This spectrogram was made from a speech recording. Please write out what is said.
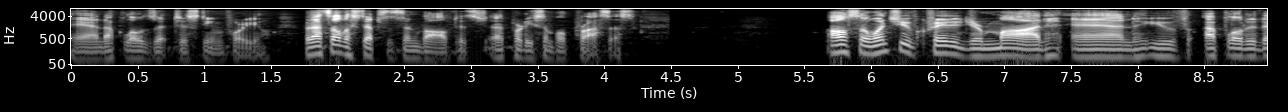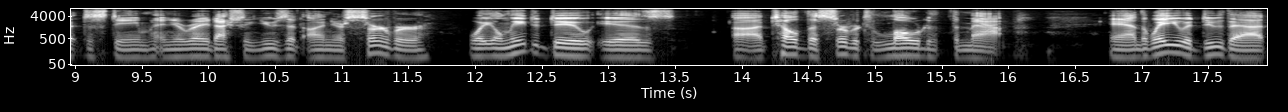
and uploads it to Steam for you. But that's all the steps that's involved. It's a pretty simple process. Also, once you've created your mod and you've uploaded it to Steam and you're ready to actually use it on your server, what you'll need to do is uh, tell the server to load the map. And the way you would do that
